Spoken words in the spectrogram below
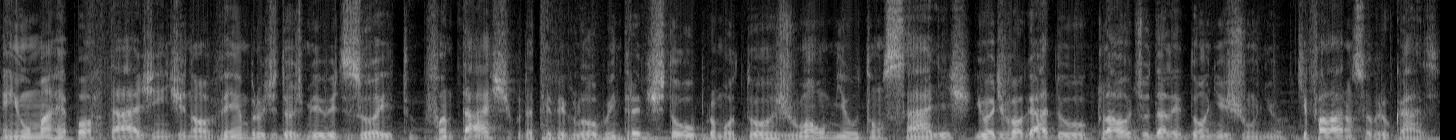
Em uma reportagem de novembro de 2018, Fantástico da TV Globo entrevistou o promotor João Milton Salles e o advogado Cláudio Daledoni Júnior, que falaram sobre o caso.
